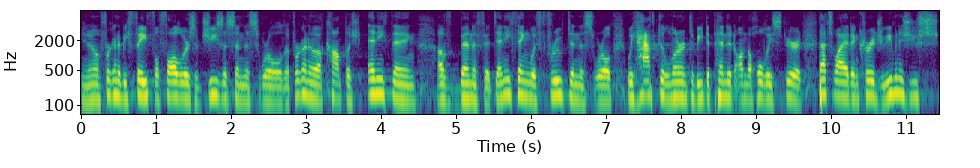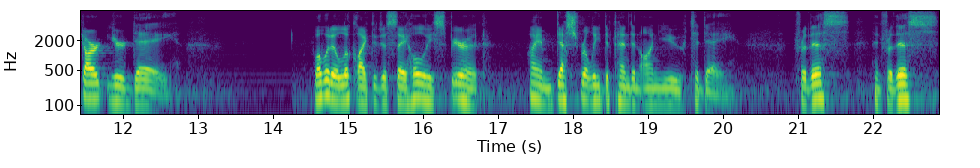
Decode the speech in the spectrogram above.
You know, if we're going to be faithful followers of Jesus in this world, if we're going to accomplish anything of benefit, anything with fruit in this world, we have to learn to be dependent on the Holy Spirit. That's why I'd encourage you, even as you start your day, what would it look like to just say, Holy Spirit, I am desperately dependent on you today for this and for this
